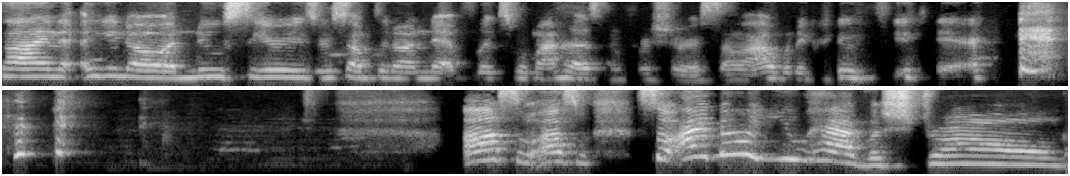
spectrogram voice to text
find you know a new series or something on Netflix with my husband for sure. So I would agree with you there. awesome, awesome. So I know you have a strong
